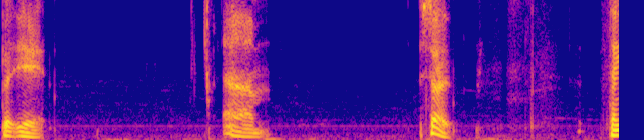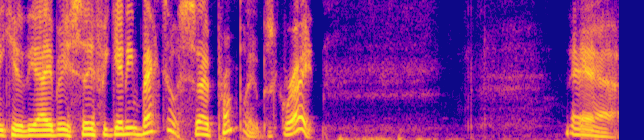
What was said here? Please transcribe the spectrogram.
but yeah. Um. So, thank you to the ABC for getting back to us so promptly. It was great. Now,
